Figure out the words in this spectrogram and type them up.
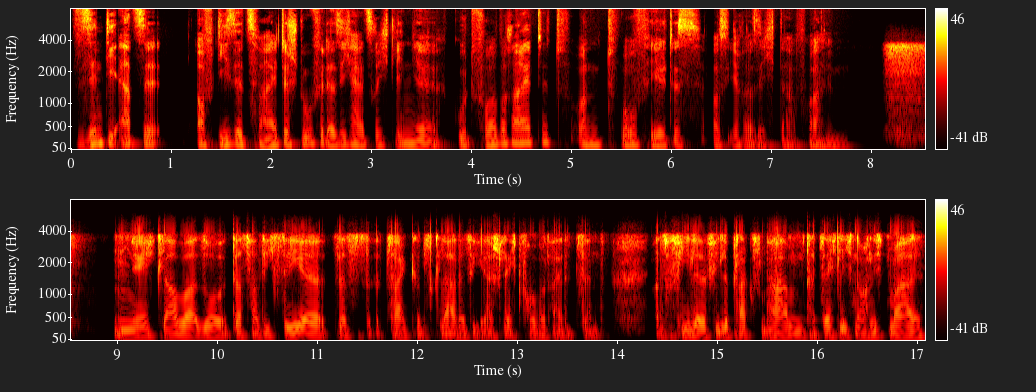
Sind die Ärzte auf diese zweite Stufe der Sicherheitsrichtlinie gut vorbereitet und wo fehlt es aus Ihrer Sicht da vor allem? Nee, ich glaube, also das, was ich sehe, das zeigt ganz klar, dass sie eher schlecht vorbereitet sind. Also viele, viele Praxen haben tatsächlich noch nicht mal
